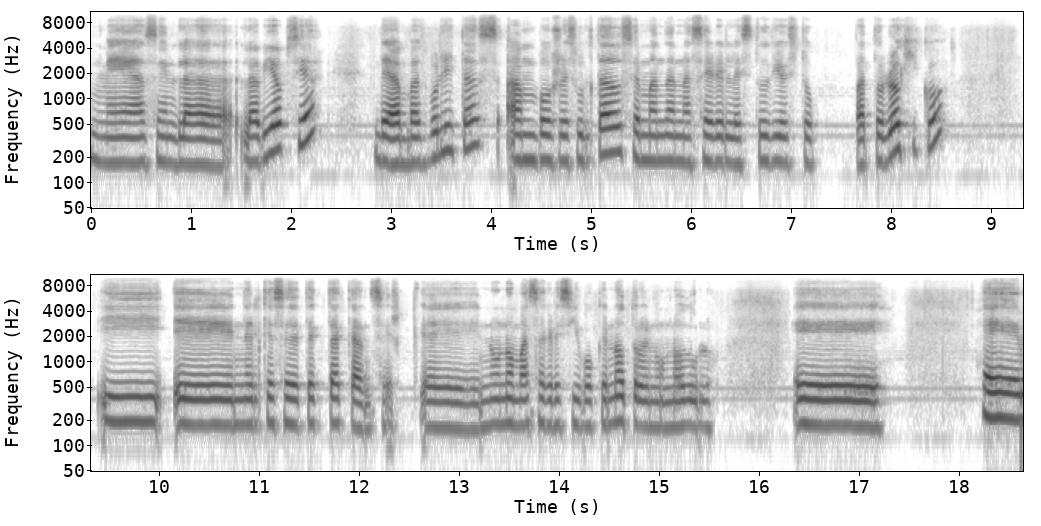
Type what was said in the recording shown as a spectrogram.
Me hacen la, la biopsia de ambas bolitas, ambos resultados se mandan a hacer el estudio histopatológico y eh, en el que se detecta cáncer, en uno más agresivo que en otro, en un nódulo. Eh, eh,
